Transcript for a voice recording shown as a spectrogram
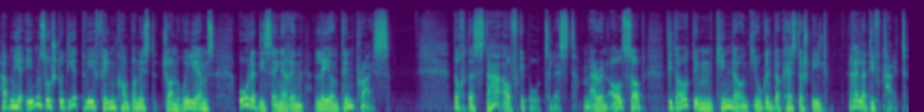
haben hier ebenso studiert wie Filmkomponist John Williams oder die Sängerin Leontine Price. Doch das Staraufgebot lässt Marin Alsop, die dort im Kinder- und Jugendorchester spielt, relativ kalt.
